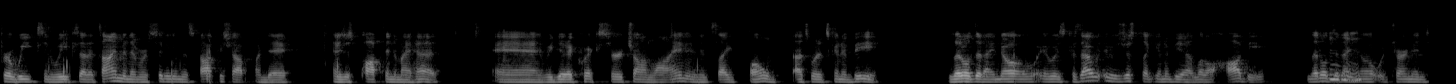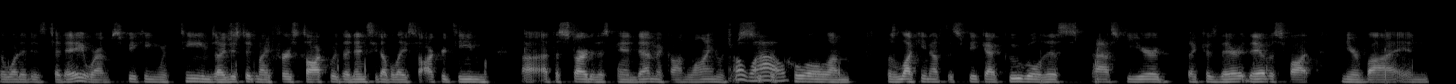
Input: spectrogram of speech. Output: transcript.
for weeks and weeks at a time. And then we're sitting in this coffee shop one day, and it just popped into my head and we did a quick search online and it's like boom that's what it's going to be little did I know it was because it was just like going to be a little hobby. Little did Mm-hmm. I know it would turn into what it is today, where I'm speaking with teams. I just did my first talk with an NCAA soccer team uh, at the start of this pandemic online, which was Oh, wow. super cool. Um, was lucky enough to speak at Google this past year, like because they they have a spot nearby, and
